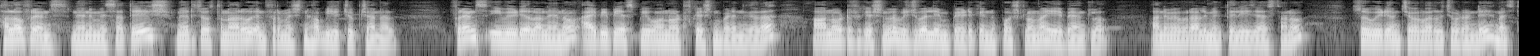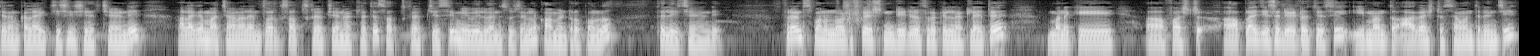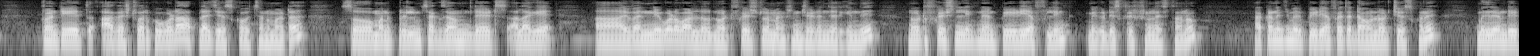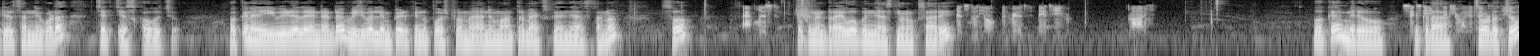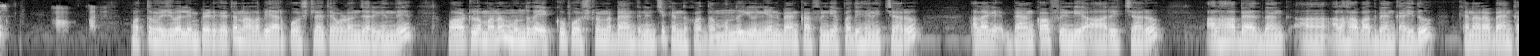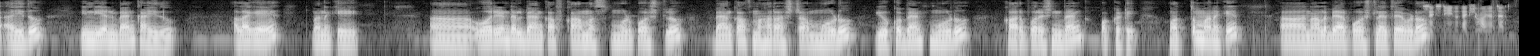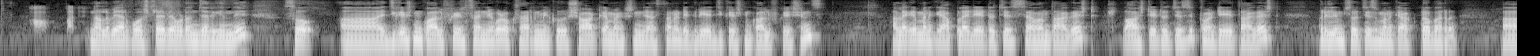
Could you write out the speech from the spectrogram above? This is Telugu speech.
హలో ఫ్రెండ్స్ నేను మీ సతీష్. మీరు చూస్తున్నారు information hub YouTube channel. Friends ఈ వీడియోలో నేను ఐపీపీఎస్ పీఓ నోటిఫికేషన్ పడింది కదా. ఆ నోటిఫికేషన్లో విజువల్ ఇంపేర్డ్కి ఎన్ని పోస్టులు ఉన్నాయి ఏ బ్యాంక్లో అనే వివరాలు మీకు తెలియజేస్తాను. సో వీడియోని చివరి వరకు చూడండి. నచ్చితే కనుక లైక్ చేసి షేర్ చేయండి. అలాగే మా ఛానల్ ఎంతవరకు సబ్స్క్రైబ్ చేయనట్లయితే సబ్స్క్రైబ్ చేసి మీ విలువైన సూచనలు కామెంట్ రూపంలో తెలియచేయండి. ఫ్రెండ్స్ మనం నోటిఫికేషన్ డీటెయిల్స్లోకి వెళ్ళినట్లయితే మనకి ఫస్ట్ అప్లై చేసే డేట్ వచ్చేసి ఈ మంత్ ఆగస్ట్ సెవెంత్ నుంచి ట్వంటీ ఎయిత్ ఆగస్ట్ వరకు కూడా అప్లై చేసుకోవచ్చు అనమాట సో మనకి ప్రిలిమ్స్ ఎగ్జామ్ డేట్స్ అలాగే ఇవన్నీ కూడా వాళ్ళు నోటిఫికేషన్లో మెన్షన్ చేయడం జరిగింది. నోటిఫికేషన్ లింక్ నేను పీడిఎఫ్ లింక్ మీకు డిస్క్రిప్షన్లో ఇస్తాను. అక్కడ నుంచి మీరు పీడిఎఫ్ అయితే డౌన్లోడ్ చేసుకొని మిగిలిన డీటెయిల్స్ అన్నీ కూడా చెక్ చేసుకోవచ్చు. ఓకే నేను ఈ వీడియోలో ఏంటంటే విజువల్ ఇంపేర్డ్కి ఎన్ని పోస్టులు ఉన్నాయని మాత్రమే ఎక్స్ప్లెయిన్ చేస్తాను. సో. ఓకే నేను డ్రైవ్ ఓపెన్ చేస్తున్నాను ఒకసారి. ఓకే మీరు 16 ఇక్కడ. చూడొచ్చు. మొత్తం విజువల్ ఇంపేర్డ్కి అయితే నలభై ఆరు పోస్టులు అయితే ఇవ్వడం జరిగింది. వాటిలో మనం ముందుగా ఎక్కువ పోస్టులు ఉన్న బ్యాంక్ నుంచి కిందకు వద్దాం. ముందు యూనియన్ బ్యాంక్ ఆఫ్ ఇండియా పదిహేను ఇచ్చారు. అలాగే బ్యాంక్ ఆఫ్ ఇండియా ఆరు ఇచ్చారు. అలహాబాద్ బ్యాంక్ అలహాబాద్ బ్యాంక్ ఐదు కెనరా బ్యాంక్ ఐదు ఇండియన్ బ్యాంక్ ఐదు. అలాగే మనకి ఓరియంటల్ బ్యాంక్ ఆఫ్ కామర్స్ మూడు పోస్టులు బ్యాంక్ ఆఫ్ మహారాష్ట్ర మూడు యూకో బ్యాంక్ మూడు కార్పొరేషన్ బ్యాంక్ ఒకటి. మొత్తం మనకి నలభై ఆరు పోస్టులు అయితే ఇవ్వడం. నలభై ఆరు పోస్టులు అయితే ఇవ్వడం జరిగింది. సో ఎడ్యుకేషన్ క్వాలిఫికేషన్స్ అన్నీ కూడా ఒకసారి మీకు షార్ట్గా మెన్షన్ చేస్తాను. Degree education qualifications. అలాగే మనకి అప్లై డేట్ వచ్చేసి సెవెంత్ ఆగస్ట్. లాస్ట్ డేట్ వచ్చేసి ట్వంటీ ఎయిత్ ఆగస్ట్. ప్రిలిమ్స్ వచ్చేసి మనకి అక్టోబర్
